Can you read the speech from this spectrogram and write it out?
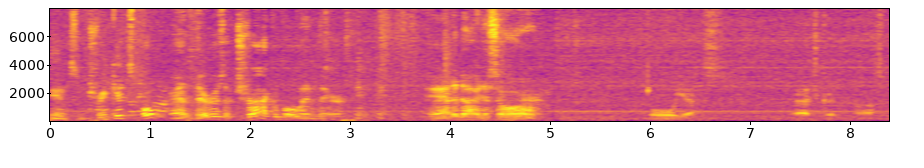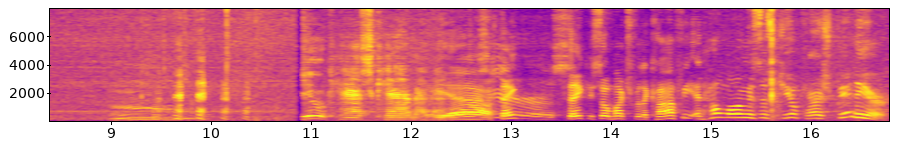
And some trinkets. Oh, and there is a trackable in there. And a dinosaur. Oh, yes. That's good. Awesome. Geocache Canada. Yeah, thank, Cheers. thank you so much for the coffee. And how long has this geocache been here?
